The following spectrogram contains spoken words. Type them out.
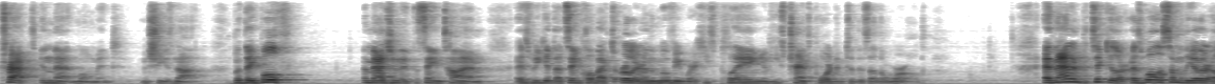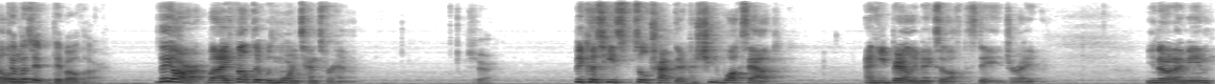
trapped in that moment, and she's not. But they both imagine it at the same time as we get that same callback to earlier in the movie where he's playing and he's transported to this other world. And that in particular, as well as some of the other elements. But they, they both are. They are, but I felt it was more intense for him Sure. because he's still trapped there. Because she walks out, and he barely makes it off the stage, right? You know what I mean?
